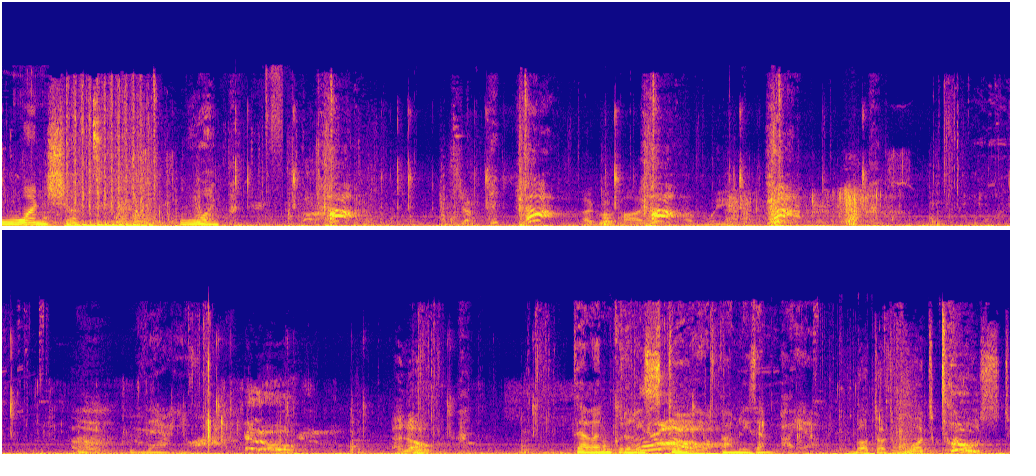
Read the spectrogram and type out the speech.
One shot. One. I grow tired of waiting. There you are. Hello. Hello. Talon could restore your family's empire. But at what cost?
